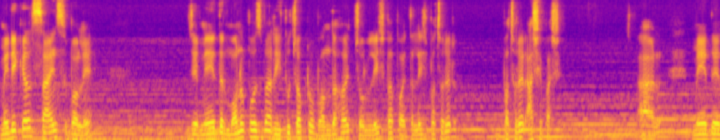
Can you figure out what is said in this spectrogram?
মেডিকেল সায়েন্স বলে যে মেয়েদের মনোপোজ বা ঋতুচক্র বন্ধ হয় চল্লিশ বা পঁয়তাল্লিশ বছরের বছরের আশেপাশে। আর মেয়েদের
